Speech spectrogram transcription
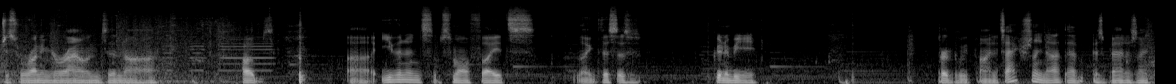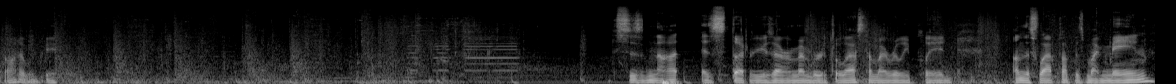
Just running around and uh, pubs. Uh, even in some small fights, like this is going to be perfectly fine. It's actually not that as bad as I thought it would be. This is not as stuttery as I remember. The last time I really played on this laptop as my main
